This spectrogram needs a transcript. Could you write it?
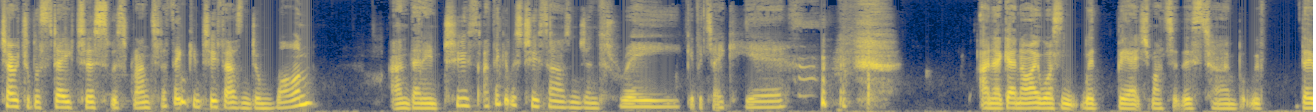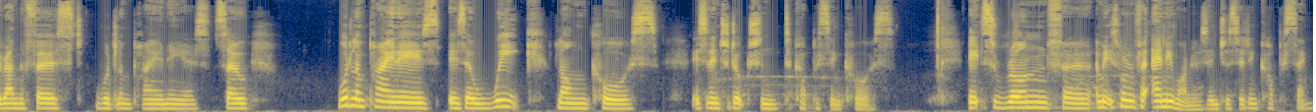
charitable status was granted, I think, in 2001. And then in two, I think it was 2003, give or take a year. and again, I wasn't with BHMAT at this time, but we've, they ran the first Woodland Pioneers. So Woodland Pioneers is a week long course. It's an introduction to coppicing course. It's run for, I mean, it's run for anyone who's interested in coppicing.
